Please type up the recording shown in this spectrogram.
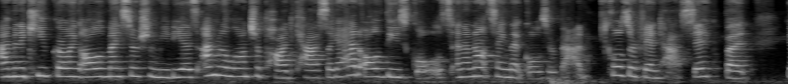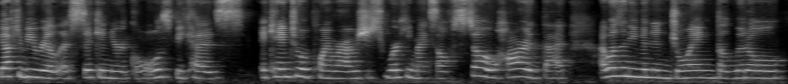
I'm going to keep growing all of my social medias. I'm going to launch a podcast. Like I had all of these goals. And I'm not saying that goals are bad. Goals are fantastic, but you have to be realistic in your goals because it came to a point where I was just working myself so hard that I wasn't even enjoying the little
